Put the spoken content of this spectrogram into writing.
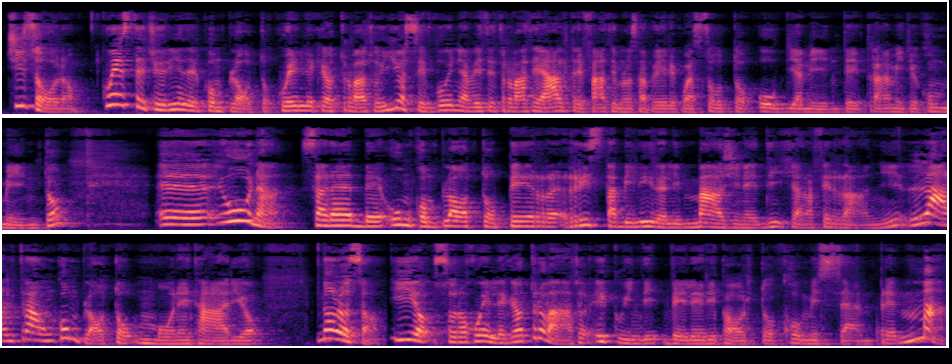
ci sono queste teorie del complotto, quelle che ho trovato io, se voi ne avete trovate altre fatemelo sapere qua sotto ovviamente tramite commento. Eh, una sarebbe un complotto per ristabilire l'immagine di Chiara Ferragni, l'altra un complotto monetario. Non lo so, io sono quelle che ho trovato e quindi ve le riporto come sempre. Ma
